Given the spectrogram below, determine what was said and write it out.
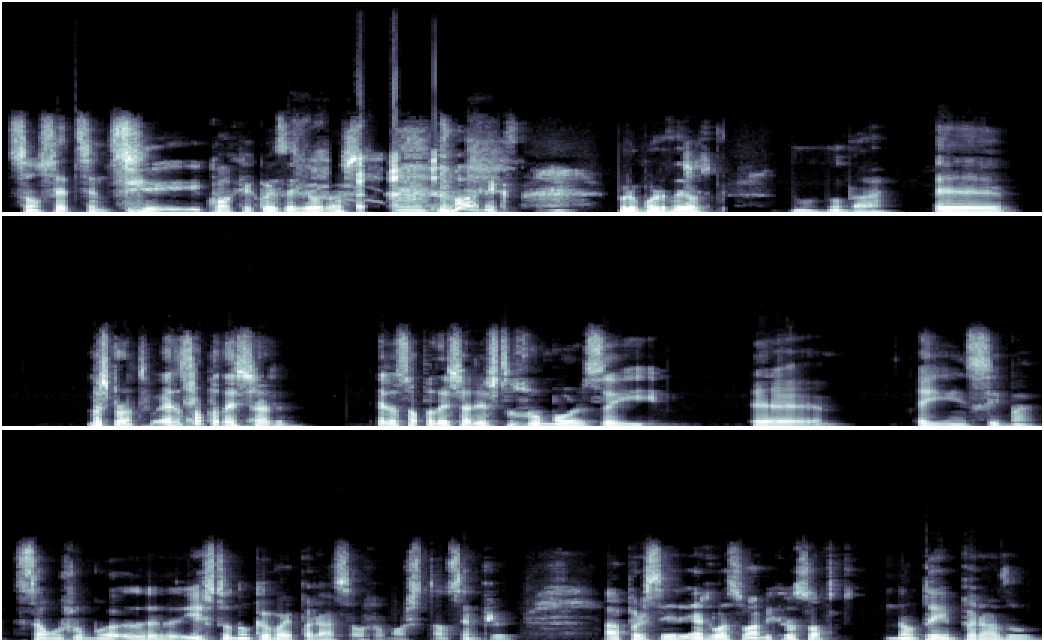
são 700 e qualquer coisa euros. Fónix, por amor de Deus, não, não dá. Eh, mas pronto, era É só para deixar. Era só para deixar estes rumores aí. eh, aí em cima são rumores, isto nunca vai parar, são rumores que estão sempre a aparecer. Em relação à Microsoft, não têm parado,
